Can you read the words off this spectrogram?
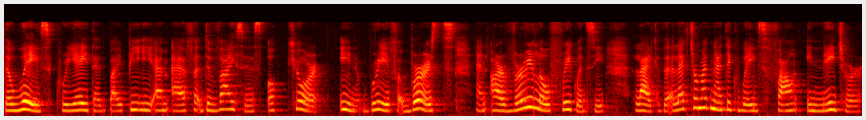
The waves created by PEMF devices occur in brief bursts and are very low frequency, like the electromagnetic waves found in nature.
